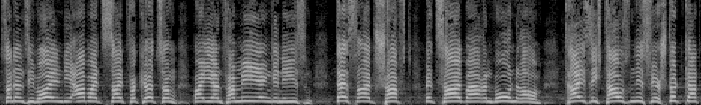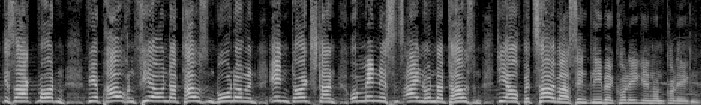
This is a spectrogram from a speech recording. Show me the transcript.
sondern sie wollen die Arbeitszeitverkürzung bei ihren Familien genießen. Deshalb schafft bezahlbaren Wohnraum. 30.000 ist für Stuttgart gesagt worden. Wir brauchen 400.000 Wohnungen in Deutschland um mindestens 100.000, die auch bezahlbar sind, liebe Kolleginnen und Kollegen.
